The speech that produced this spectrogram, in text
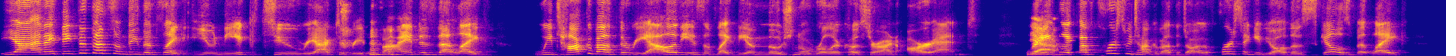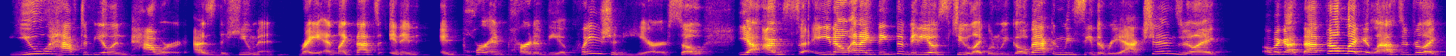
Yeah. And I think that that's something that's like unique to Reactive Redefined is that like we talk about the realities of like the emotional roller coaster on our end, right? Yeah. Like, of course, we talk about the dog. Of course, I give you all those skills, but like, you have to feel empowered as the human, right? And like that's an, an, important part of the equation here. So, yeah, I'm, you know, and I think the videos too, like when we go back and we see the reactions, you're like, oh my God, that felt like it lasted for like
